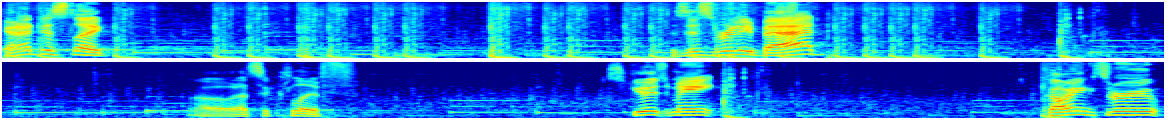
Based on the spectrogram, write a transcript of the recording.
Can I just like... Is this really bad? Oh, that's a cliff. Excuse me. Coming through.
